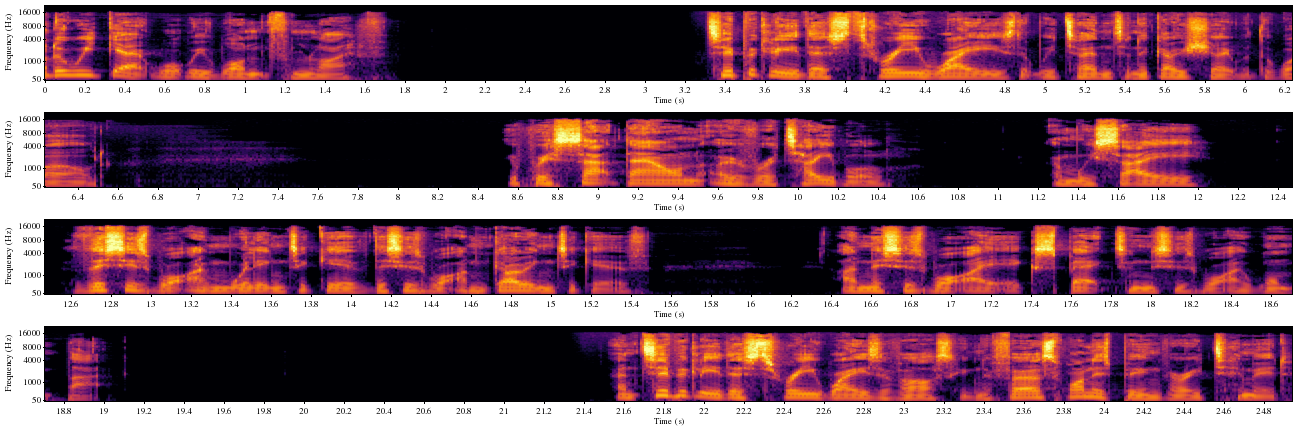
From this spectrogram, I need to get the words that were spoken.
do we get what we want from life? Typically, there's three ways that we tend to negotiate with the world. If we're sat down over a table and we say, This is what I'm willing to give, this is what I'm going to give, and this is what I expect, and this is what I want back. And typically, there's three ways of asking. The first one is being very timid,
